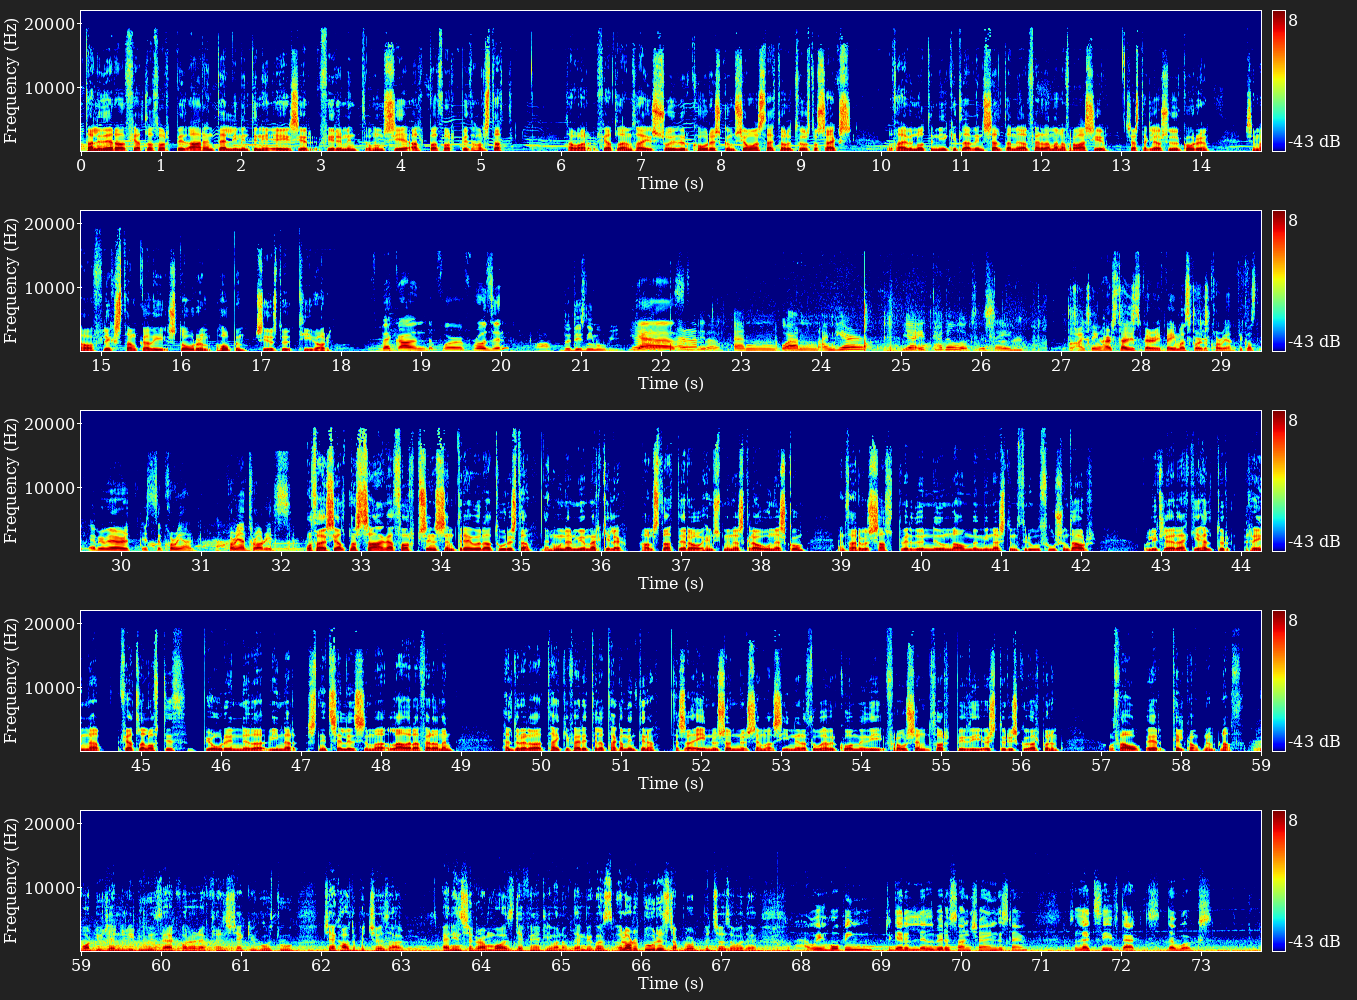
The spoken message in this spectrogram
Talið er að fjallaþorpið Arendel í myndinni eigi sér fyrirmynd og hún sé alpaþorpið Hallstatt. Það var fjallað um það í söður kóreskum sjónvastætti árið 2006 og það hefur notið mikill að vinsælda meðal ferðamanna frá Asju, sérstaklega söður kóru, sem hafa flikstangað í stórum hópum síðustu tíu árin. Background for Frozen. Ah, the Disney movie. Yes. It, and when I'm here, yeah, it kind of looks the same. I think Hallstatt is very famous for the Korean because everywhere it's the Korean, Korean tourists. Og það er sjálfnast saga Þorpsins sem dregur að túrista en hún er mjög merkileg. Hallstatt er á heimsminaskrá UNESCO en það hefur salt verið unnið úr námum í næstum 3000 ár og líklega er ekki heldur reyna fjallaloftið, bjórin eða vínar snitselið sem að laðar að ferðamenn heldur er það tækifæri til að taka myndina þessa einu sönnu sem að sínir að þú hefur komið í frósen þorpið í austurísku ölpunum og þá er tilgangnum náð. What you generally do is that for a reference check you go to check how the pictures are and Instagram was definitely one of them because a lot of tourists upload pictures over there. Uh, we're hoping to get a little bit of sunshine this time so let's see if that, that works.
